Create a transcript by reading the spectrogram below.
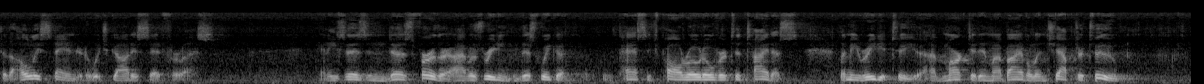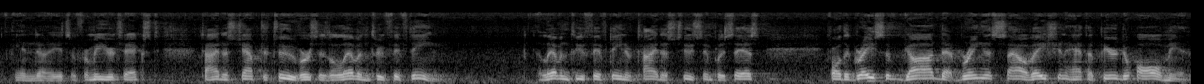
to the holy standard which God has set for us. And he says and does further. I was reading this week a passage Paul wrote over to Titus. Let me read it to you. I've marked it in my Bible in chapter 2. And uh, it's a familiar text. Titus chapter 2, verses 11 through 15. 11 through 15 of Titus 2 simply says, For the grace of God that bringeth salvation hath appeared to all men,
